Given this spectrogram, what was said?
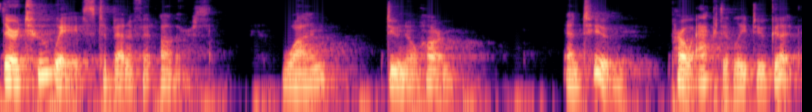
There are two ways to benefit others one, do no harm, and two, proactively do good.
